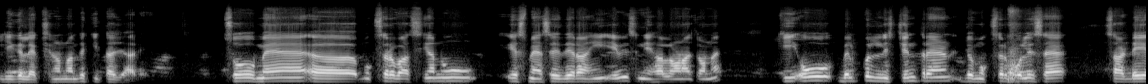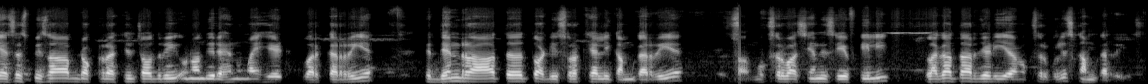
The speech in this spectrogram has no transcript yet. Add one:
ਲੀਗਲ ਐਕਸ਼ਨ ਉਹਨਾਂ ਦੇ ਕੀਤਾ ਜਾ ਰਿਹਾ ਸੋ ਮੈਂ ਅ, ਮੁਕਤਸਰ ਵਾਸੀਆਂ ਨੂੰ ਇਸ ਮੈਸੇਜ ਦੇ ਰਾਹੀਂ ਇਹ ਵੀ ਸੁਨੇਹਾ ਲਾਉਣਾ ਚਾਹੁੰਦਾ ਕਿ ਉਹ ਬਿਲਕੁਲ ਨਿਸ਼ਚਿੰਤ ਰਹਿਣ। ਜੋ ਮੁਕਤਸਰ ਪੁਲਿਸ ਹੈ ਸਾਡੇ ਐਸਐਸਪੀ ਸਾਹਿਬ ਡਾਕਟਰ ਅਖਿਲ ਚੌਧਰੀ ਉਹਨਾਂ ਦੀ ਰਹਿਨੁਮਾਈ ਹੇਠ ਵਰਕ ਕਰ ਰਹੀ ਹੈ ਤੇ ਦਿਨ ਰਾਤ ਤੁਹਾਡੀ ਸੁਰੱਖਿਆ ਲਈ ਕੰਮ ਕਰ ਰਹੀ ਹੈ। ਮੁਕਤਸਰ ਵਾਸੀਆਂ ਦੀ ਸੇਫਟੀ ਲਈ ਲਗਾਤਾਰ ਜਿਹੜੀ ਹੈ ਮੁਕਤਸਰ ਪੁਲਿਸ ਕੰਮ ਕਰ ਰਹੀ ਹੈ।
